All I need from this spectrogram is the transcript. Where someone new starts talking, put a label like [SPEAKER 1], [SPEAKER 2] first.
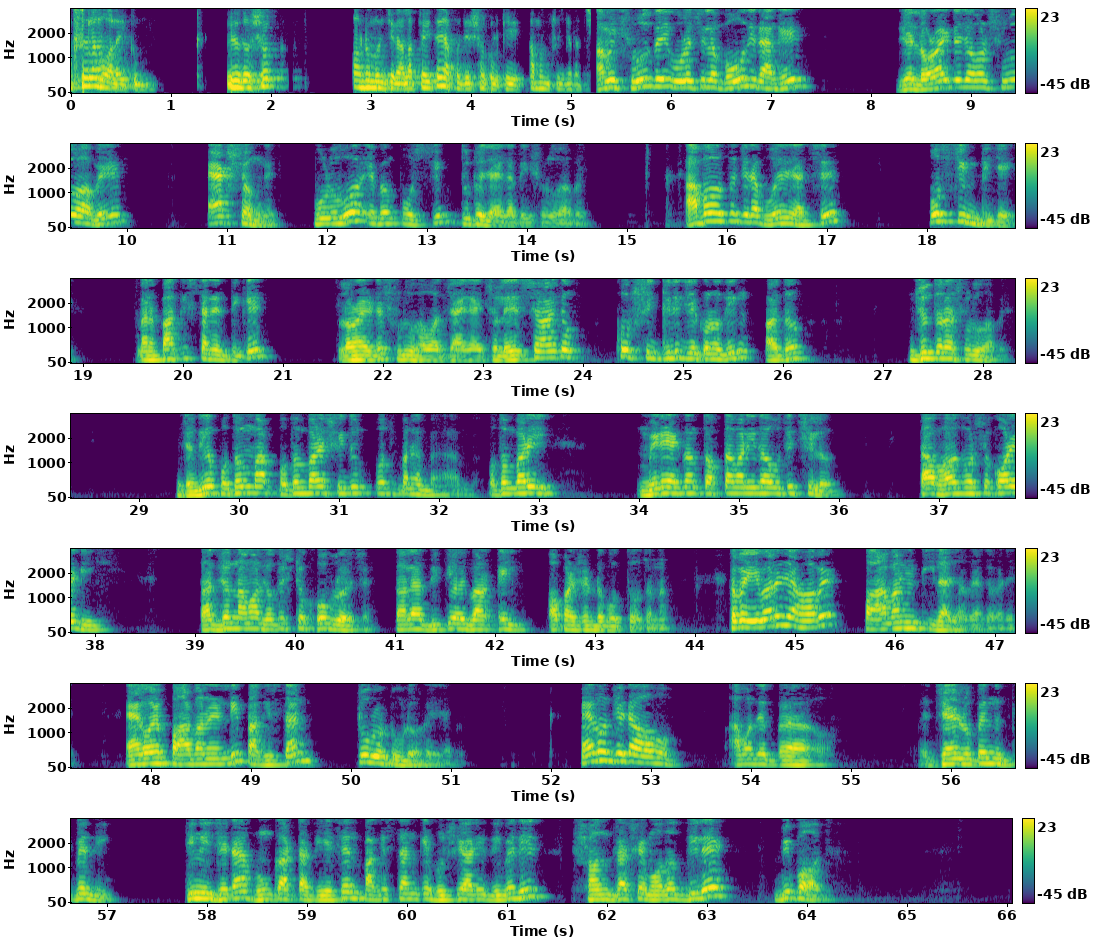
[SPEAKER 1] আসসালামু আলাইকুম। প্রিয় দর্শক অন্নমঞ্চের আলাপচাইতে আপনাদের সকলকে আমন্ত্রণ জানাচ্ছি।
[SPEAKER 2] আমি শুরুতেই বলেছিলাম বহুদিন আগে যে লড়াইটা যখন শুরু হবে, একসঙ্গে পূর্ব এবং পশ্চিম দুটো জায়গাতেই শুরু হবে। আপাতত যেটা বোঝা যাচ্ছে, পশ্চিম দিকে মানে পাকিস্তানের দিকে লড়াইটা শুরু হওয়ার জায়গায় চলে এসছে। হয়তো খুব শিগগিরই যে কোনো দিন হয়তো যুদ্ধটা শুরু হবে। যদিও প্রথমবার প্রথমবারে সিঁদুর মানে প্রথমবারই মেরে একদম তক্তা বানিয়ে দেওয়া উচিত ছিল। তাও ভারতবর্ষ করেনি। তার জন্য আমার যথেষ্ট ক্ষোভ রয়েছে। তাহলে আর দ্বিতীয়বার এই অপারেশনটা করতে হতো না। তবে এবারে যা হবে পারমানেন্ট ইলাজ হবে একেবারে। একেবারে পারমানেন্টলি পাকিস্তান টুকরো টুকরো হয়ে যাবে। এখন যেটা অব- আমাদের জেনারেল উপেন্দ্র দ্বিবেদী তিনি যেটা হুঙ্কারটা দিয়েছেন, পাকিস্তানকে হুঁশিয়ারি দ্বিবেদীর সন্ত্রাসে মদত দিলে বিপদ।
